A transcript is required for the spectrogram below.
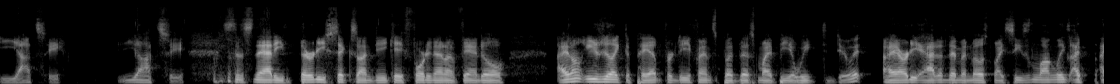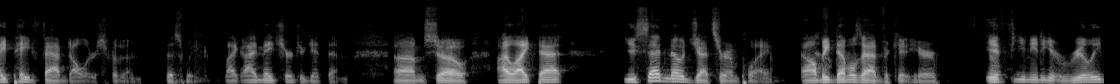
Yahtzee. Yahtzee. Cincinnati 36 on DK, 49 on FanDuel. I don't usually like to pay up for defense, but this might be a week to do it. I already added them in most of my season long leagues. I, I paid FAAB dollars for them this week. Like I made sure to get them. Um, so I like that. You said no Jets are in play. I'll be devil's advocate here. If you need to get really,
